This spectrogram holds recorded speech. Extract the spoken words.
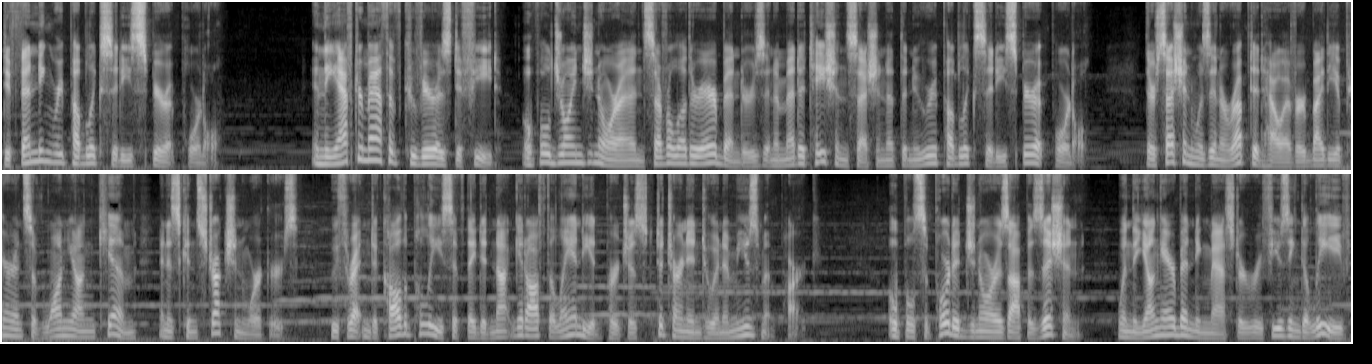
defending Republic City's spirit portal. In the aftermath of Kuvira's defeat, Opal joined Jinora and several other airbenders in a meditation session at the New Republic City spirit portal. Their session was interrupted, however, by the appearance of Wonyong Keum and his construction workers, who threatened to call the police if they did not get off the land he had purchased to turn into an amusement park. Opal supported Jinora's opposition, when the young airbending master, refusing to leave,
